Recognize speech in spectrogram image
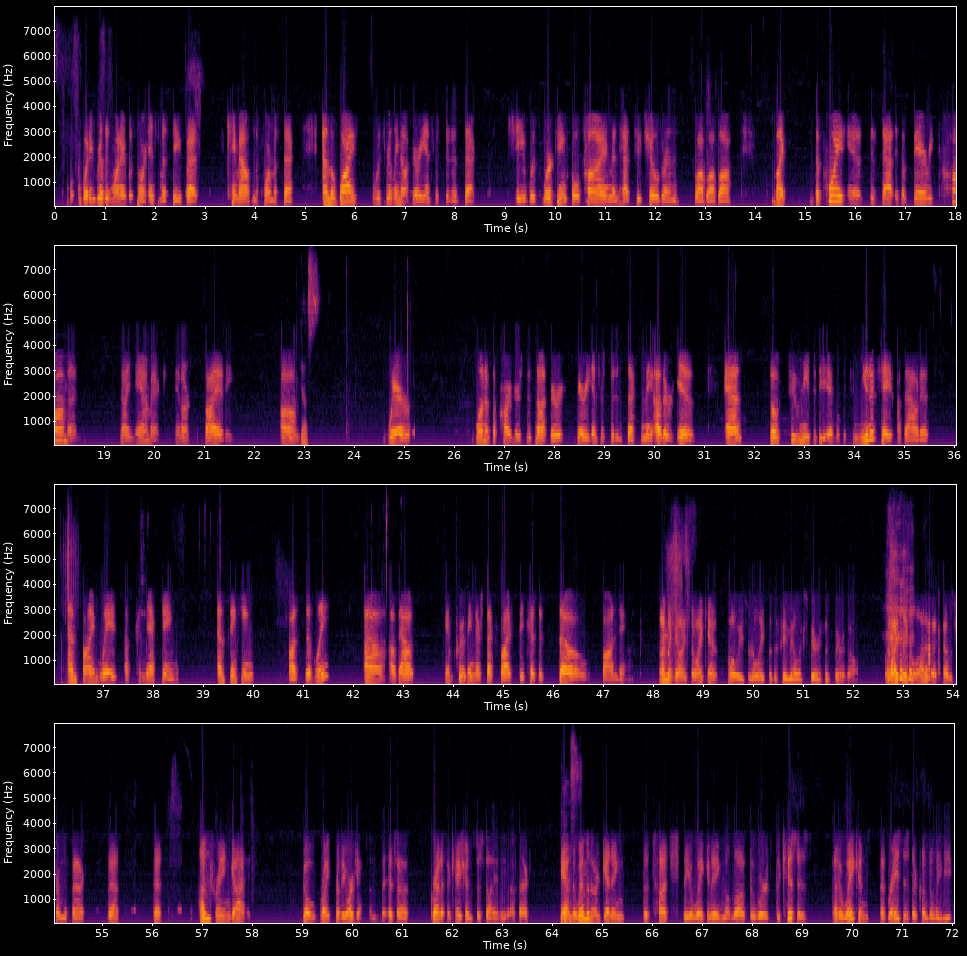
What he really wanted was more intimacy, but came out in the form of sex. And the wife was really not very interested in sex. She was working full time and had two children, blah, blah, blah. My the point is is that is a very common dynamic in our society um, Yes. where one of the partners is not very very interested in sex and the other is and those two need to be able to communicate about it and find ways of connecting and thinking positively uh, about improving their sex life because it's so bonding I'm a guy, so I can't always relate to the female experience very well. But I think a lot of that comes from the fact that that untrained guys go right for the orgasm. It's a gratification society effect, and Yes. the women aren't getting the touch, the awakening, the love, the words, the kisses that awakens, that raises their kundalini.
